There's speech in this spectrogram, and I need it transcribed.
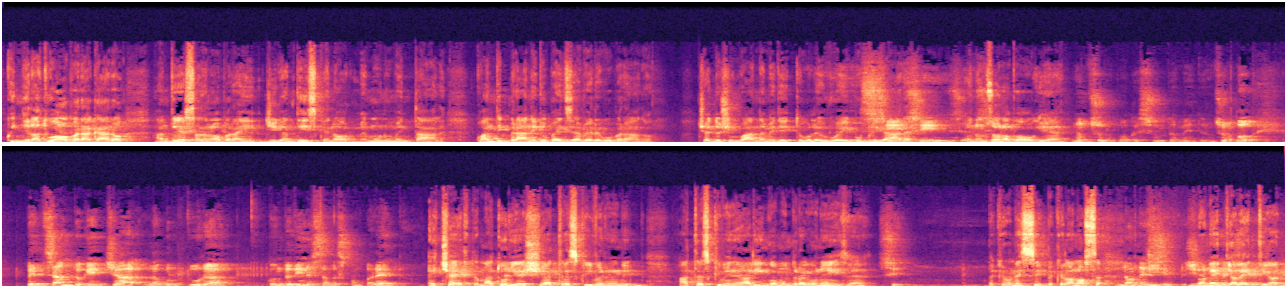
Quindi la tua opera, caro Andrea, è stata un'opera gigantesca, enorme, monumentale. Quanti brani tu pensi di aver recuperato? 150 mi hai detto quello che vuoi pubblicare? sì, sì, e non sono pochi, eh? Non sono poche assolutamente, non sono poche. Pensando che già la cultura contadina stava scomparendo. E certo, ma tu riesci a trascrivere, a trascrivere nella lingua mondragonese? eh? Sì, Perché non è semplice, perché la nostra Non è semplice, non è non dialettica, la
